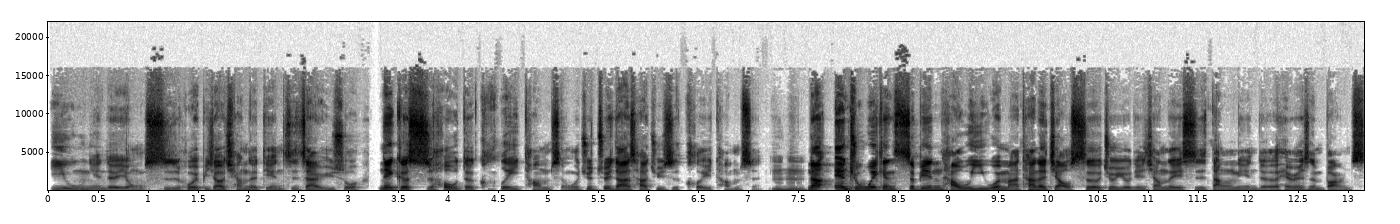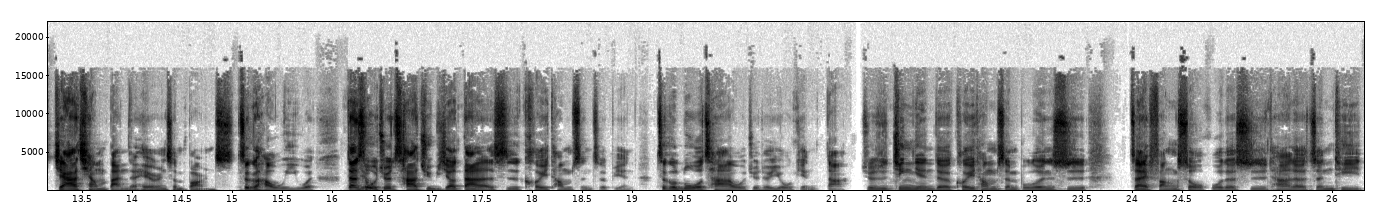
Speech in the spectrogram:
一五年的勇士会比较强的点是在于说，那个时候的 Clay Thompson，我觉得最大的差距是 Clay Thompson。嗯哼，那 Andrew Wiggins 这边毫无疑问嘛，他的角色就有点像类似当年的 Harrison Barnes 加强版的 Harrison Barnes，这个毫无疑问。但是我觉得差距比较大的是 Clay Thompson 这边，这个落差我觉得有点大。就是今年的 Clay Thompson，不论是在防守或者是他的整体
